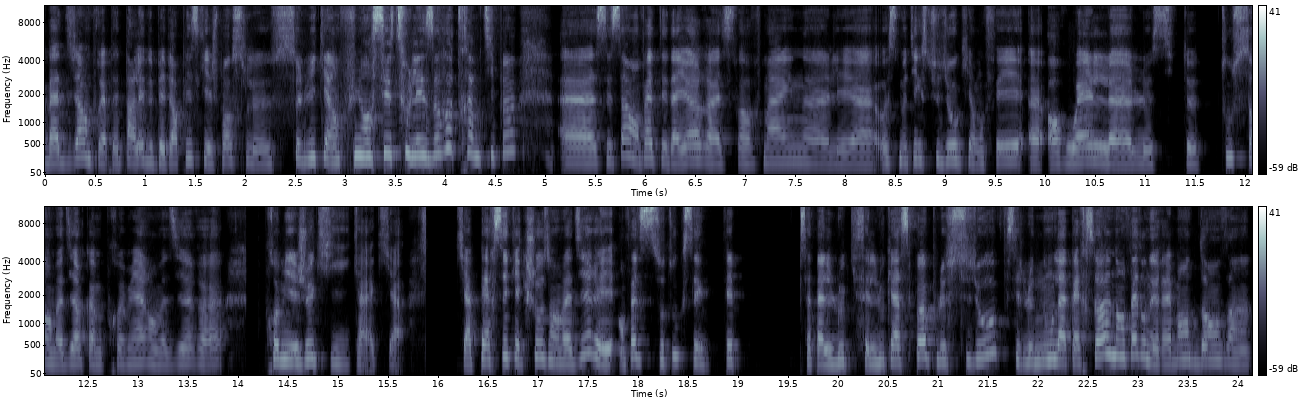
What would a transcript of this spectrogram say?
Bah déjà, on pourrait peut-être parler de Paper Please, qui est, je pense, celui qui a influencé tous les autres un petit peu. Euh, c'est ça, en fait, et d'ailleurs, This of Mine, les Osmotic Studios qui ont fait Orwell, le site tous, on va dire, comme première, on va dire, premier jeu qui a percé quelque chose, on va dire. Et en fait, surtout que c'était s'appelle c'est Lucas Pop, le studio, c'est le nom de la personne. En fait, on est vraiment dans un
